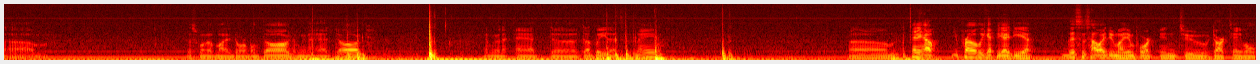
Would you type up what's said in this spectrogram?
Um, this one of my adorable dog. I'm going to add dog. I'm going to add uh, Dudley, that's his name. Um, anyhow, you probably get the idea. This is how I do my import into Darktable.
